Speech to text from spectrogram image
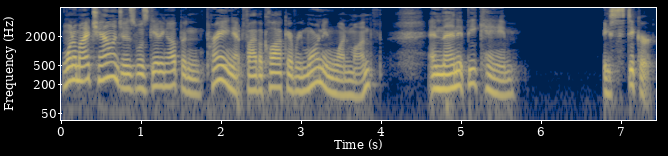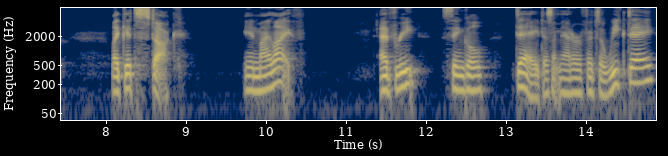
one of my challenges was getting up and praying at five o'clock every morning one month. And then it became a sticker, like it's stuck in my life. Every single day. Doesn't matter if it's a weekday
